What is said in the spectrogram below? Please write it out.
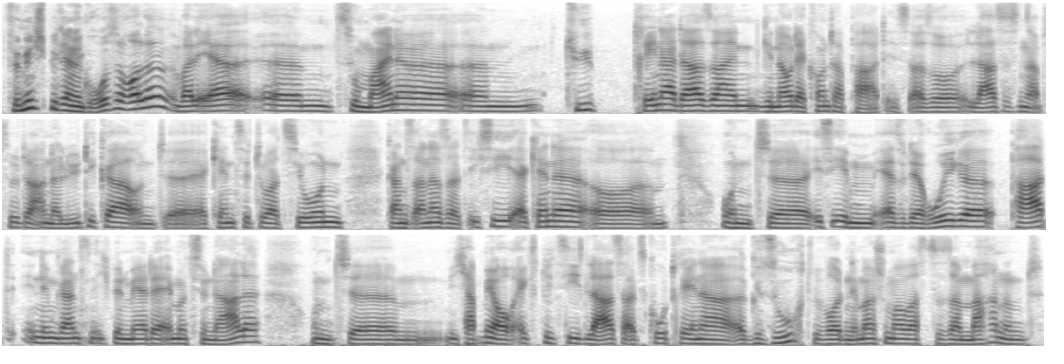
Für mich spielt er eine große Rolle, weil er ähm, zu meinem ähm, Typ Trainerdasein genau der Konterpart ist. Also Lars ist ein absoluter Analytiker und äh, erkennt Situationen ganz anders, als ich sie erkenne. Äh, und äh, ist eben eher so der ruhige Part in dem Ganzen. Ich bin mehr der emotionale und ähm, ich habe mir auch explizit Lars als Co-Trainer äh, gesucht. Wir wollten immer schon mal was zusammen machen und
